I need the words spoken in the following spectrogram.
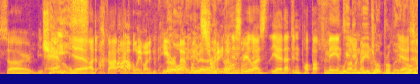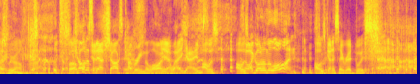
So Jeez. yeah, I, I, can't- I can't believe I didn't hear No, of I that didn't win about that streak. either. I was didn't realize. Yeah, that didn't pop up for me until Well, you I didn't went do back your and job properly, Yeah, then, sorry, obviously. Carl. Well, told us about Sharks covering the line Yeah. in away games. I was I was so I got on the line. I was going to say Red Bush. I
